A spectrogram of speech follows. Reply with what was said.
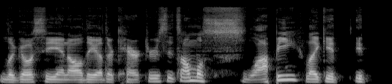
Legoshi and all the other characters, it's almost sloppy. Like it it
